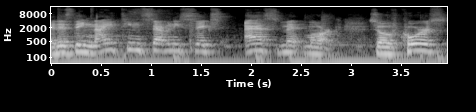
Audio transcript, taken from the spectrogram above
It is the 1976 S Mint mark. So of course,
